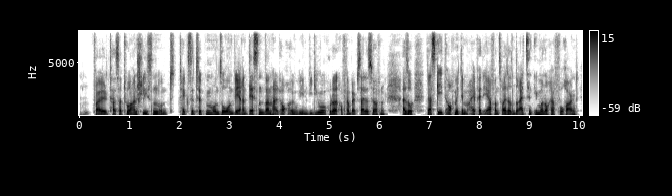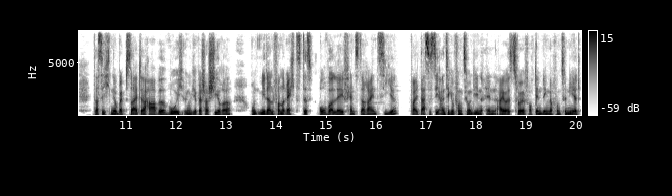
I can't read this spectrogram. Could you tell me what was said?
Mhm. Weil Tastatur anschließen und Texte tippen und so und währenddessen dann halt auch irgendwie ein Video oder auf einer Webseite surfen. Also das geht auch mit dem iPad Air von 2013 immer noch hervorragend, dass ich eine Webseite habe, wo ich irgendwie recherchiere und mir dann von rechts das Overlay-Fenster reinziehe, weil das ist die einzige Funktion, die in, in iOS 12 auf dem Ding noch funktioniert.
